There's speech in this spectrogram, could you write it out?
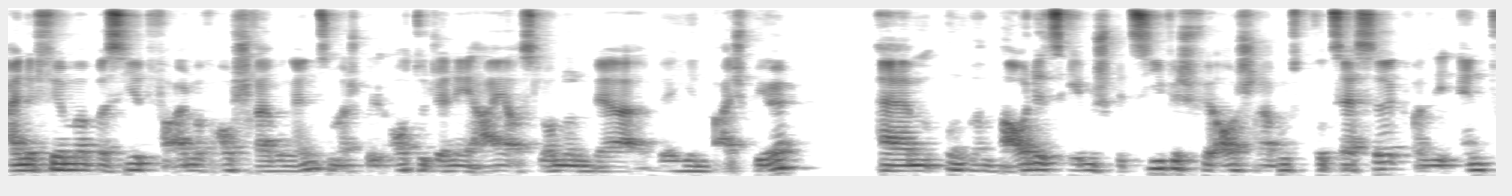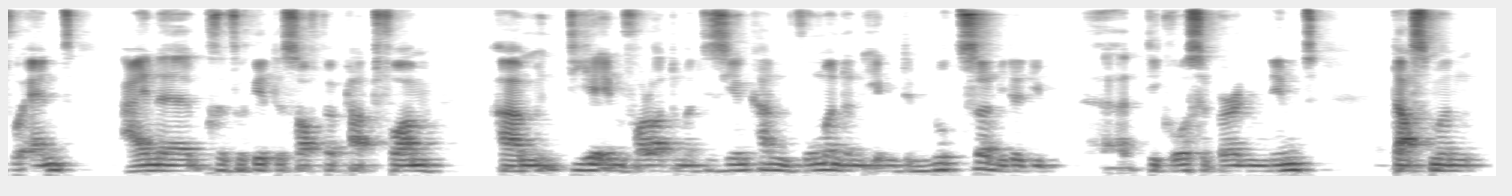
eine Firma basiert vor allem auf Ausschreibungen, zum Beispiel Autogen AI aus London wäre wär hier ein Beispiel. Ähm, und man baut jetzt eben spezifisch für Ausschreibungsprozesse quasi end-to-end -end eine präferierte Softwareplattform, ähm, die er eben vollautomatisieren kann, wo man dann eben dem Nutzer wieder die, äh, die große Burden nimmt, dass man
